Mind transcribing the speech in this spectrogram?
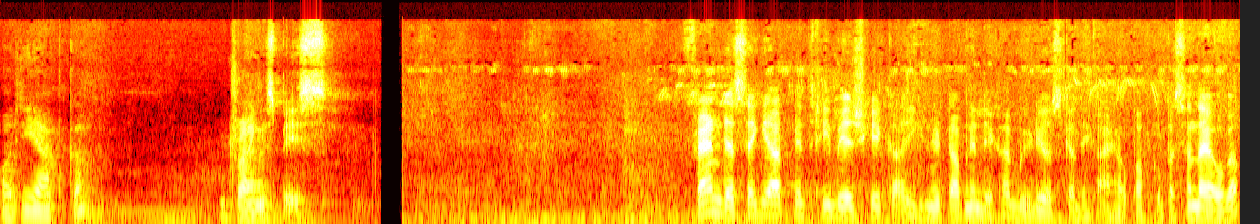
और ये आपका ड्राइंग स्पेस फ्रेंड जैसे कि आपने थ्री बी का यूनिट आपने देखा वीडियो उसका देखा है आपको पसंद आया होगा।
